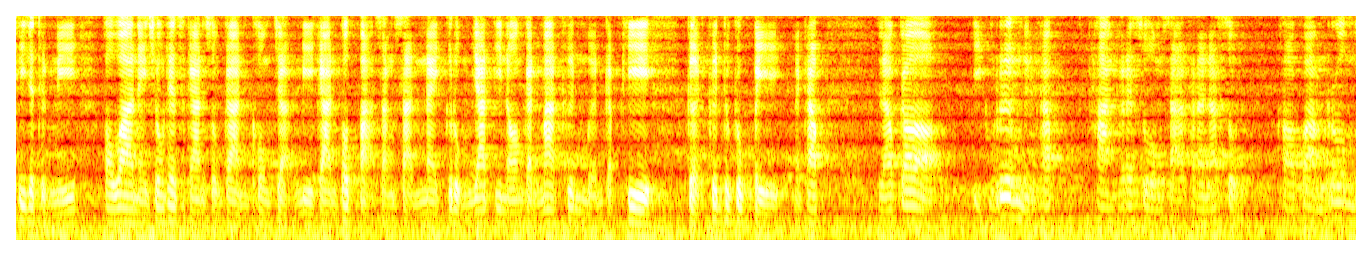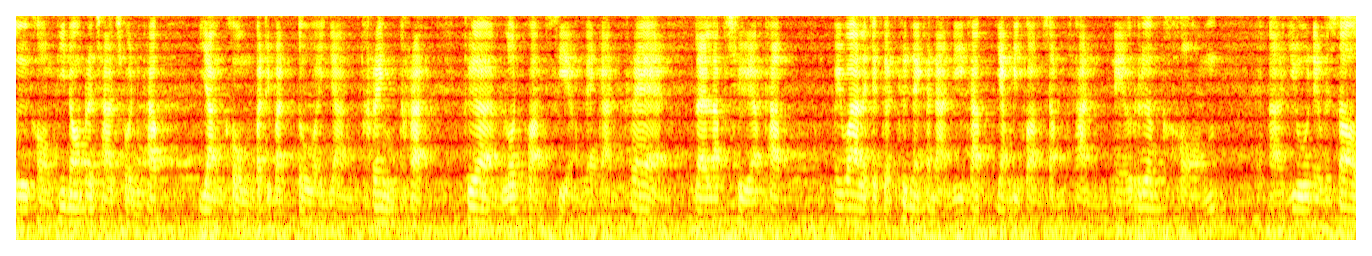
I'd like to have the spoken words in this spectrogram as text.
ที่จะถึงนี้ เพราะว่าในช่วงเทศกาลสงการคงจะมีการพบปะสังสรรค์ในกลุ่มญาติพี่น้องกันมากขึ้นเหมือนกับที่เกิดขึ้นทุกๆปีนะครับ แล้วก็อีกเรื่องหนึ่งครับทางกระทรวงสาธารณสุข ขอความร่วมมือของพี่น้องประชาชนครับ ยังคงปฏิบัติตัวอย่างเคร่งครัด เพื่อลดความเสี่ยงในการแพร่และรับเชื้อครับ ไม่ว่าอะไรจะเกิดขึ้นในขณะนี้ครับยังมีความสำคัญในเรื่องของ universal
